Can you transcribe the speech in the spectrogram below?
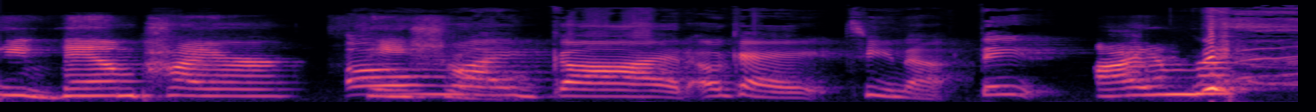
A vampire oh facial. Oh my god. Okay, Tina. They I am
